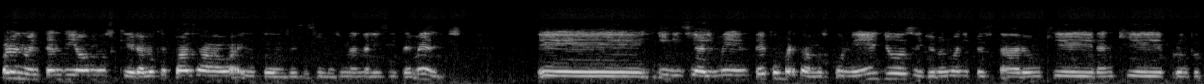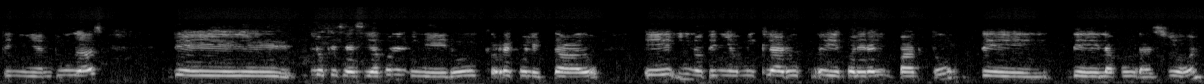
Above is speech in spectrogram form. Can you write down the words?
pero no entendíamos qué era lo que pasaba, entonces hicimos un análisis de medios. Eh, inicialmente conversamos con ellos, ellos nos manifestaron que eran que pronto tenían dudas de lo que se hacía con el dinero recolectado eh, y no tenía muy claro eh, cuál era el impacto de, de, la fundación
